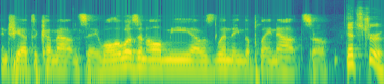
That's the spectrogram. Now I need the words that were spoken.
and she had to come out and say, "Well, it wasn't all me. I was lending the plane out." So That's true.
